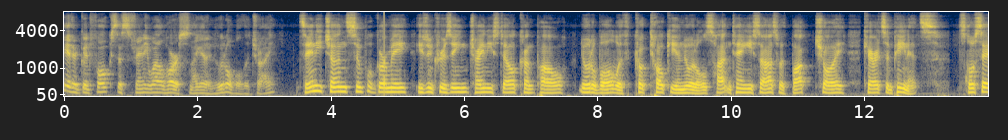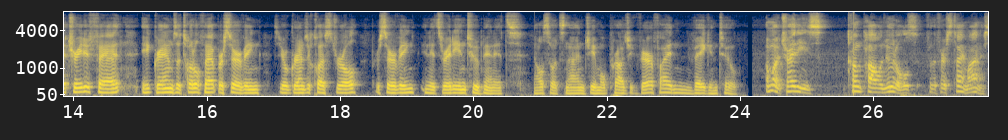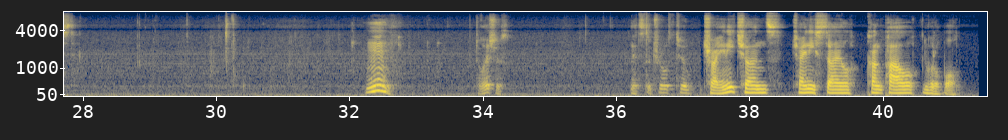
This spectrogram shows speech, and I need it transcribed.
Hey there, good folks. This is Randy Wild Horse, and I got a noodle bowl to try. Sandy Chun's Simple Gourmet Asian Cuisine Chinese Style Kung Pao Noodle Bowl with cooked Hokkien noodles, hot and tangy sauce with bok choy, carrots, and peanuts. It's low saturated fat, 8 grams of total fat per serving, 0 grams of cholesterol per serving, and it's ready in 2 minutes. Also, it's non GMO Project verified and vegan too. I'm going to try these Kung Pao noodles for the first time, honest. Mmm. Delicious. It's the truth, too. Try Annie Chun's Chinese style Kung Pao noodle bowl.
